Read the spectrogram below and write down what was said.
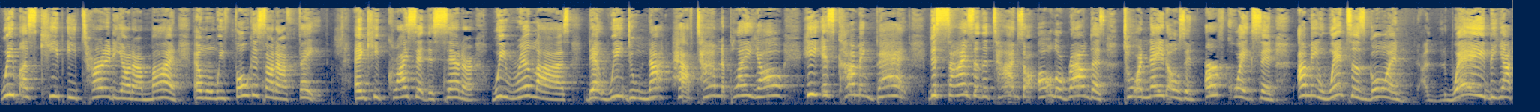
We must keep eternity on our mind. And when we focus on our faith, and keep Christ at the center, we realize that we do not have time to play, y'all. He is coming back. The signs of the times are all around us tornadoes and earthquakes, and I mean, winter's going way beyond.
